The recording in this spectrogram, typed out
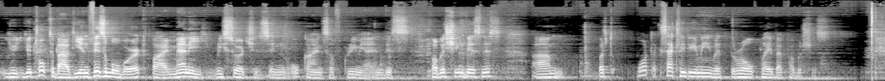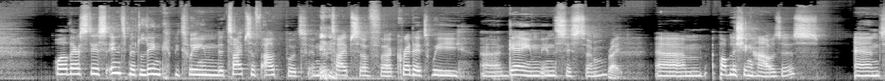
you, you talked about the invisible work by many researchers in all kinds of gremia in this publishing business, um, but what exactly do you mean with the role played by publishers? Well, there's this intimate link between the types of output and the types of uh, credit we uh, gain in the system. Right. Um, publishing houses and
